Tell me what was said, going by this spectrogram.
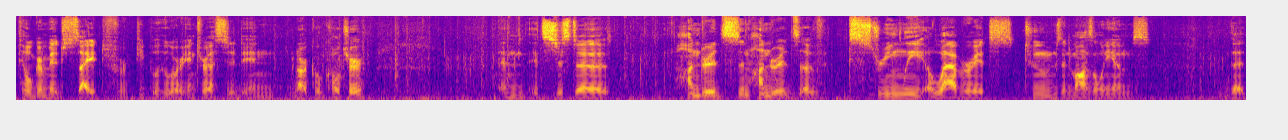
pilgrimage site for people who are interested in narco culture. And it's just a hundreds and hundreds of extremely elaborate tombs and mausoleums that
